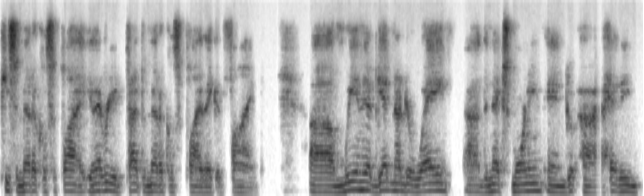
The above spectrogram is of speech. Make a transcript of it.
piece of medical supply, you know, every type of medical supply they could find. Um, we ended up getting underway uh, the next morning and uh, heading,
